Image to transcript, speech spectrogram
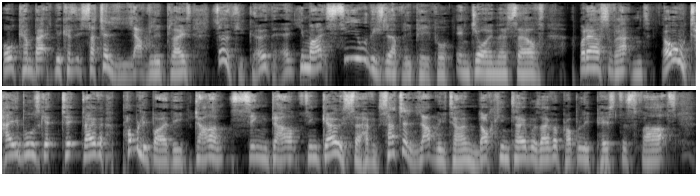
All come back because it's such a lovely place. So if you go there, you might see all these lovely people enjoying themselves. What else have happened? Oh, tables get tipped over, probably by the dancing, dancing ghosts. They're having such a lovely time knocking tables over, probably pissed as farts.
